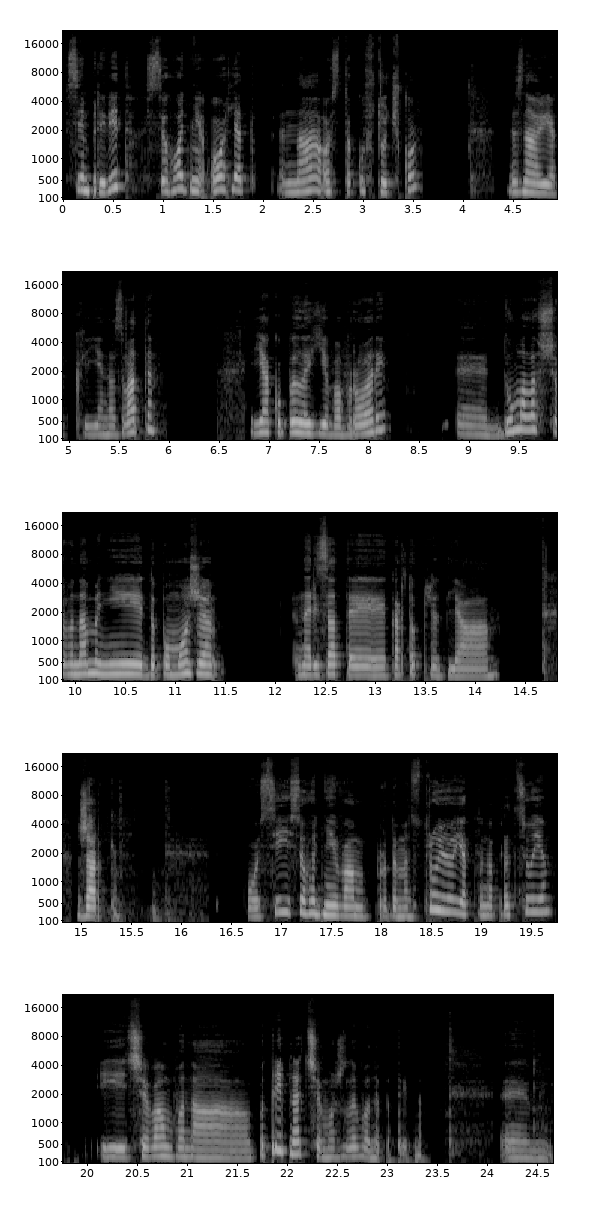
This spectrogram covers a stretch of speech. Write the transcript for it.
Всім привіт! Сьогодні огляд на ось таку штучку. Не знаю, як її назвати. Я купила її в Аврорі. Е, Думала, що вона мені допоможе нарізати картоплю для жарки. Ось і сьогодні вам продемонструю, як вона працює, і чи вам вона потрібна, чи, можливо, не потрібна. Ем,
